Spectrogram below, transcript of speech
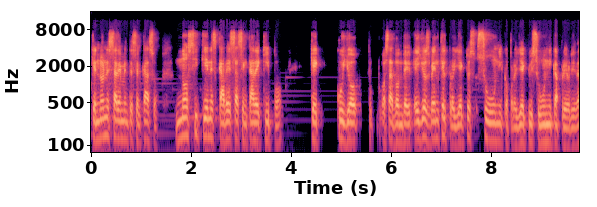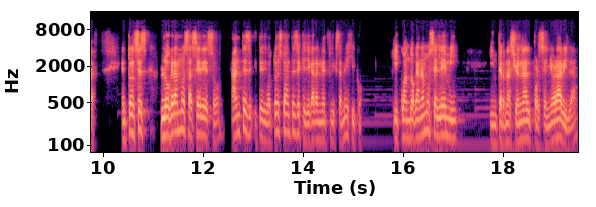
que no necesariamente es el caso. No si tienes cabezas en cada equipo que cuyo, o sea, donde ellos ven que el proyecto es su único proyecto y su única prioridad. Entonces, logramos hacer eso antes, te digo, todo esto antes de que llegara Netflix a México. Y cuando ganamos el Emmy internacional por Señor Ávila,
